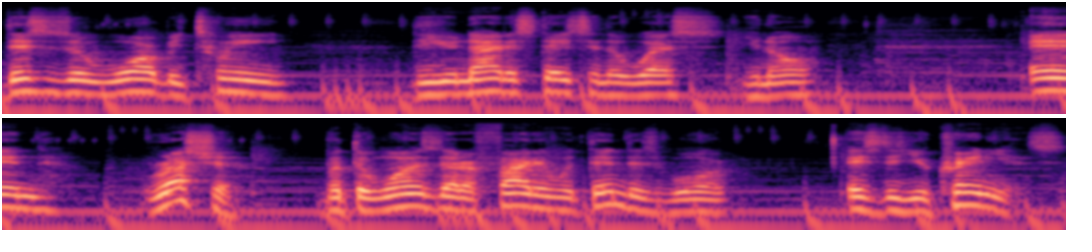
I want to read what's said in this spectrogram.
this is a war between the United States and the West, you know, and Russia. But the ones that are fighting within this war is the Ukrainians,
